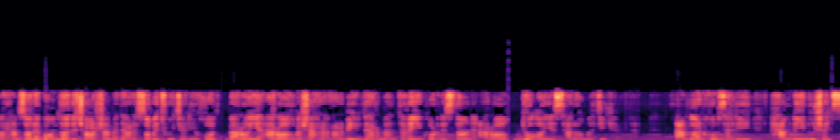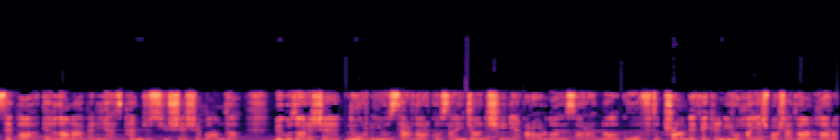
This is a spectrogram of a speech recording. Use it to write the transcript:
بر همسال بامداد چهارشنبه در حساب توییتری خود برای عراق و شهر اربیل در منطقه کردستان عراق دعای سلامتی کرده سردار کوسری حمله موشک سپاه اقدام اولیه از 536 بامداد به گزارش نور نیوز سردار کوسری جانشین قرارگاه سارالله گفت ترامپ به فکر نیروهایش باشد و آنها را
